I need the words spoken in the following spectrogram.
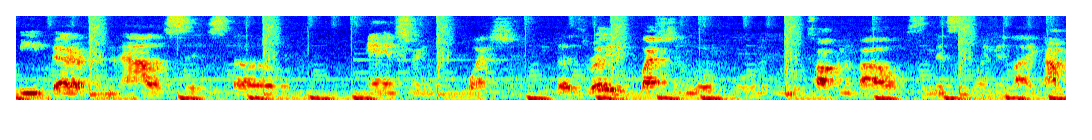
me better analysis of answering the question because really the question when, when we we're talking about submissive women like I'm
